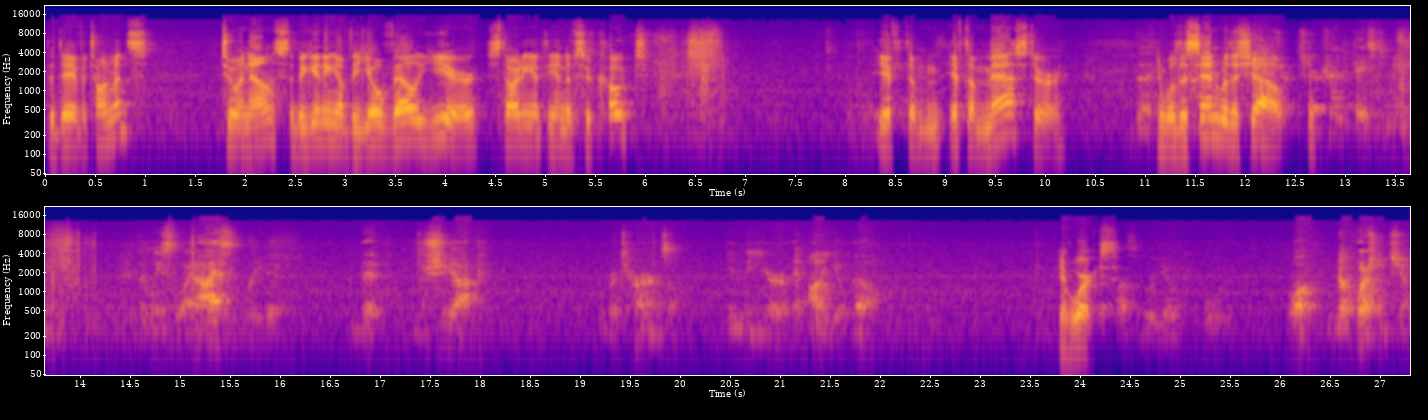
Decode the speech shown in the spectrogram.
the Day of Atonements, to announce the beginning of the Yovel year, starting at the end of Sukkot. If the, if the master The, will descend with a shout, Scripture indicates to me, at least the way I read it, that Mashiach returns in the year on a Yovel. it works. Possibly Yom Kippur. Well, no question it's Yom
